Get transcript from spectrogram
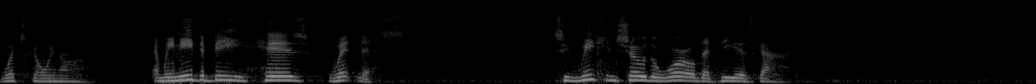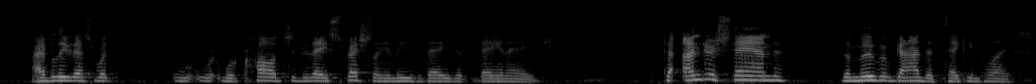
what's going on. And we need to be his witness. See, we can show the world that he is God. I believe that's what we're called to today, especially in these days, day and age. To understand the move of God that's taking place.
